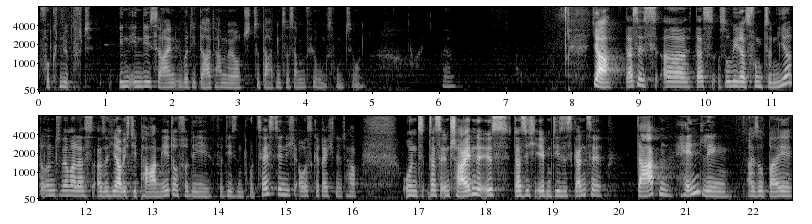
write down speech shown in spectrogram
verknüpft in InDesign über die Data Merge zur Datenzusammenführungsfunktion. Ja. Ja, das ist äh, das, so, wie das funktioniert. Und wenn man das, also hier habe ich die Parameter für, die, für diesen Prozess, den ich ausgerechnet habe. Und das Entscheidende ist, dass ich eben dieses ganze Datenhandling, also bei,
